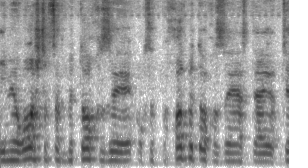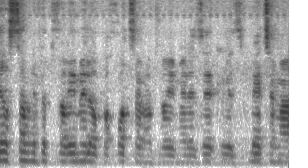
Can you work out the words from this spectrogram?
אם מראש אתה קצת בתוך זה, או קצת פחות בתוך זה, אז אתה יותר שם לב לדברים האלה או פחות שם לדברים האלה, זה בעצם ה...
